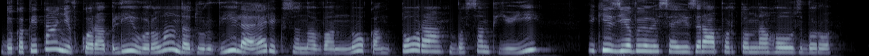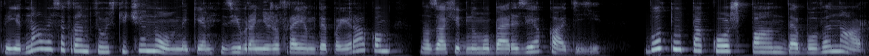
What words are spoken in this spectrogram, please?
До капітанів кораблів Роланда Дурвіля, Еріксона, Ванно, Кантора, Босамп'юї, які з'явилися із рапортом на Голсборо, приєдналися французькі чиновники, зібрані Жофреєм де Пейраком на західному березі Акадії. Був тут також пан де Бовенар,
